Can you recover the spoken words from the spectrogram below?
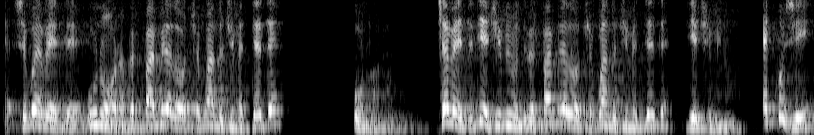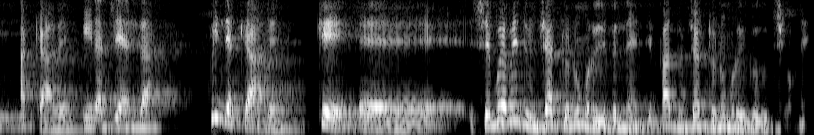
Eh, se voi avete un'ora per farvi la doccia, quando ci mettete? Un'ora. Se avete 10 minuti per farvi la doccia, quando ci mettete? 10 minuti. E così accade in azienda. Quindi accade che eh, se voi avete un certo numero di dipendenti e fate un certo numero di produzione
